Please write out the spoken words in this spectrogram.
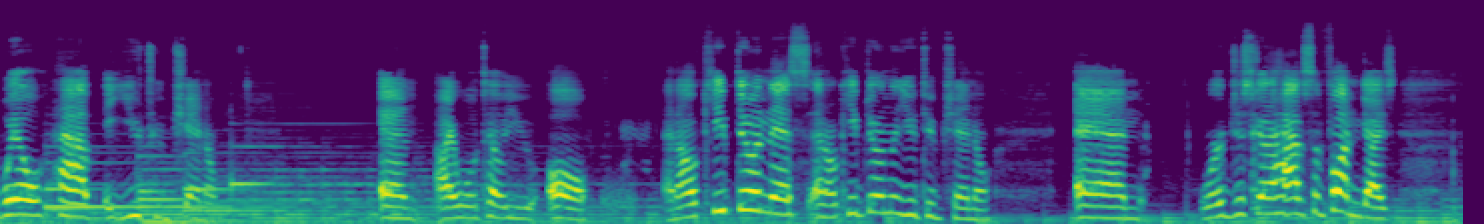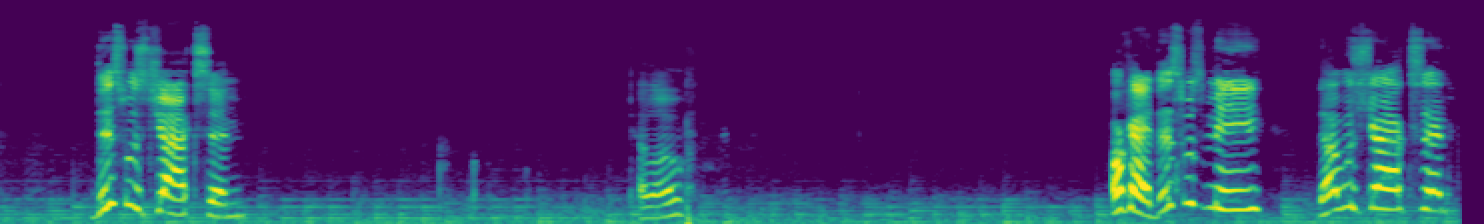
will have a YouTube channel. And I will tell you all. And I'll keep doing this, and I'll keep doing the YouTube channel. And we're just gonna have some fun, guys. This was Jackson. Hello? Okay, this was me. That was Jackson.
